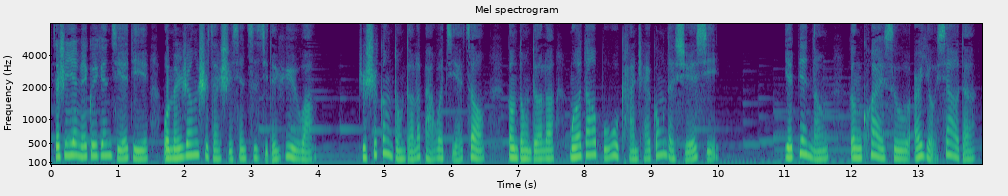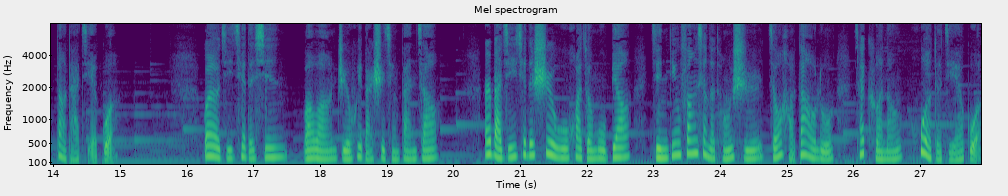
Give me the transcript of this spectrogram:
则是因为归根结底，我们仍是在实现自己的欲望，只是更懂得了把握节奏，更懂得了磨刀不误砍柴工的学习，也便能。更快速而有效地到达结果。光有急切的心，往往只会把事情办糟；而把急切的事物化作目标，紧盯方向的同时走好道路，才可能获得结果。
